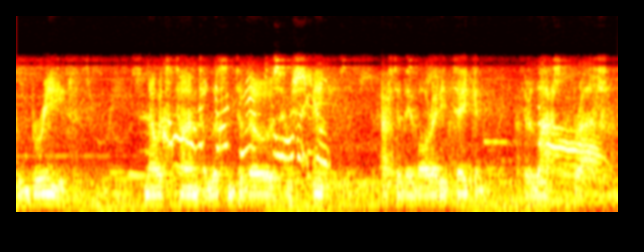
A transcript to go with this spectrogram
who breathe. Now it's time to listen to those who speak after they've already taken their last breath.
